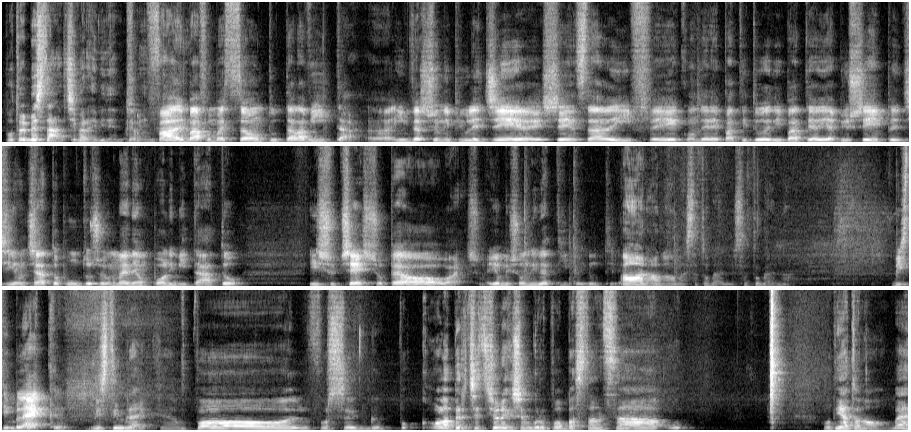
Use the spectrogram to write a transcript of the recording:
potrebbe starci, però evidentemente... fare Baphomet Throne tutta la vita eh, in versioni più leggere, senza riff e con delle partiture di batteria più semplici, a un certo punto secondo me ne è un po' limitato il successo, però vai, insomma io mi sono divertito, inutile. No, no, no, ma è stato bello, è stato bello. Visto in Black, Visto in Black, un po'. forse. ho la percezione che sia un gruppo abbastanza. odiato no, beh,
